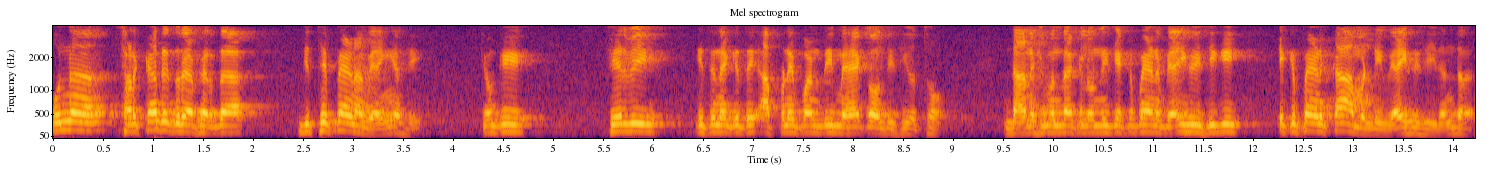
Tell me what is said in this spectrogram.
ਉਹਨਾਂ ਸੜਕਾਂ ਤੇ ਤੁਰਿਆ ਫਿਰਦਾ, ਜਿੱਥੇ ਭੈਣਾਂ ਵਿਆਹੀਆਂ ਸੀ। ਕਿਉਂਕਿ ਫਿਰ ਵੀ ਕਿਤੇ ਨਾ ਕਿਤੇ ਆਪਣੇਪਣ ਦੀ ਮਹਿਕ ਆਉਂਦੀ ਸੀ ਉੱਥੋਂ। ਦਾਨਿਸ਼ਮੰਦਾ ਕਲੋਨੀ 'ਚ ਇੱਕ ਭੈਣ ਵਿਆਹੀ ਹੋਈ ਸੀਗੀ, ਇੱਕ ਭੈਣ ਘਾਹ ਮੰਡੀ ਵਿਆਹੀ ਹੋਈ ਸੀ ਜਲੰਧਰ।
